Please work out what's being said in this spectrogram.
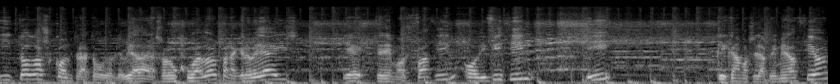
y todos contra todos. Le voy a dar a solo un jugador para que lo veáis. tenemos fácil o difícil y clicamos en la primera opción.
